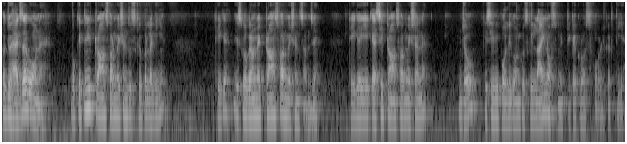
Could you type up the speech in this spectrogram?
तो जो हेक्सागोन है, वो कितनी ट्रांसफॉर्मेशन उसके ऊपर लगी हैं, ठीक है? इसको अगर हम एक ट्रांसफॉर्मेशन समझें, ठीक है, ये एक ऐसी ट्रांसफॉर्मेशन है जो किसी भी पॉलीगोन को उसकी लाइन ऑफ़ सिमेट्री के क्रॉस फोल्ड करती है।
